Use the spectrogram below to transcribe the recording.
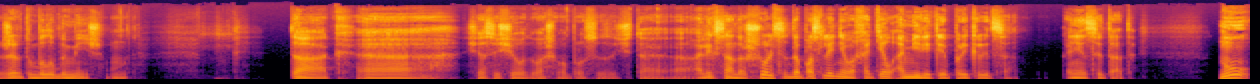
Жертв было бы меньше. Так, э, сейчас еще вот ваши вопросы зачитаю. Александр Шольц до последнего хотел Америкой прикрыться. Конец цитаты. Ну,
